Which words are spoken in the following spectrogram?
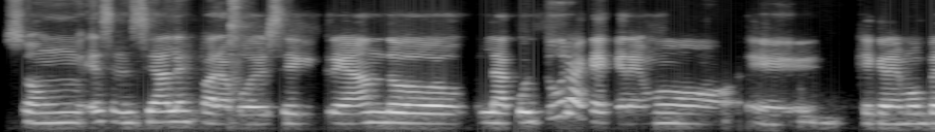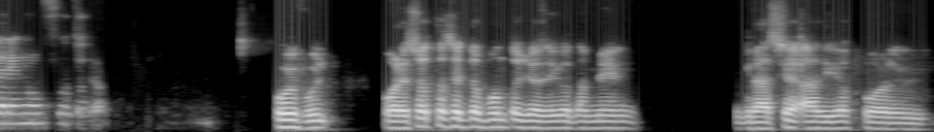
son esenciales para poder seguir creando la cultura que queremos, eh, que queremos ver en un futuro. Full, full. Por eso hasta cierto punto yo digo también gracias a Dios por el,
